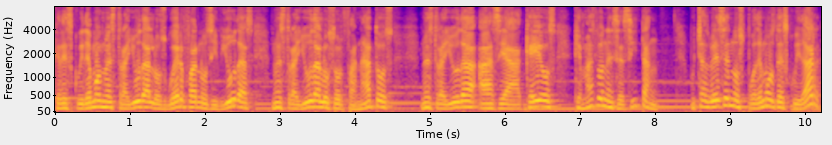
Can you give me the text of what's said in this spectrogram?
que descuidemos nuestra ayuda a los huérfanos y viudas, nuestra ayuda a los orfanatos, nuestra ayuda hacia aquellos que más lo necesitan. Muchas veces nos podemos descuidar,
